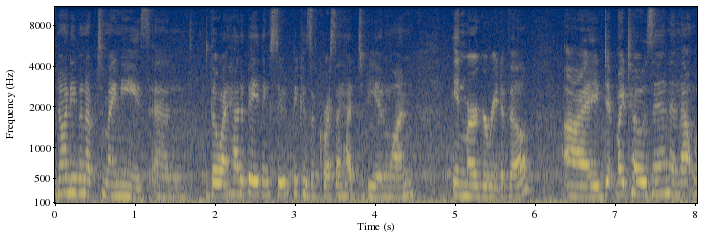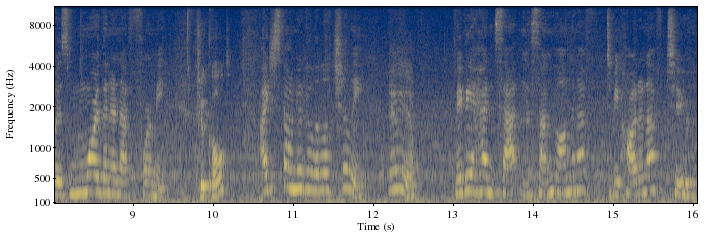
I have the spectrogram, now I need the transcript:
not even up to my knees. And though I had a bathing suit, because of course I had to be in one in Margaritaville, I dipped my toes in, and that was more than enough for me. Too cold? I just found it a little chilly. Yeah, yeah. Maybe I hadn't sat in the sun long enough to be hot enough to.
